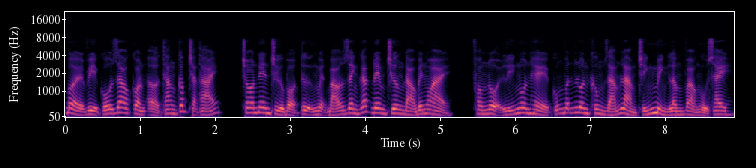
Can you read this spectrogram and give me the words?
bởi vì cố giao còn ở thăng cấp trạng thái, cho nên trừ bỏ tự nguyện báo danh gác đêm trương đào bên ngoài, phòng nội lý ngôn hề cũng vẫn luôn không dám làm chính mình lâm vào ngủ say.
